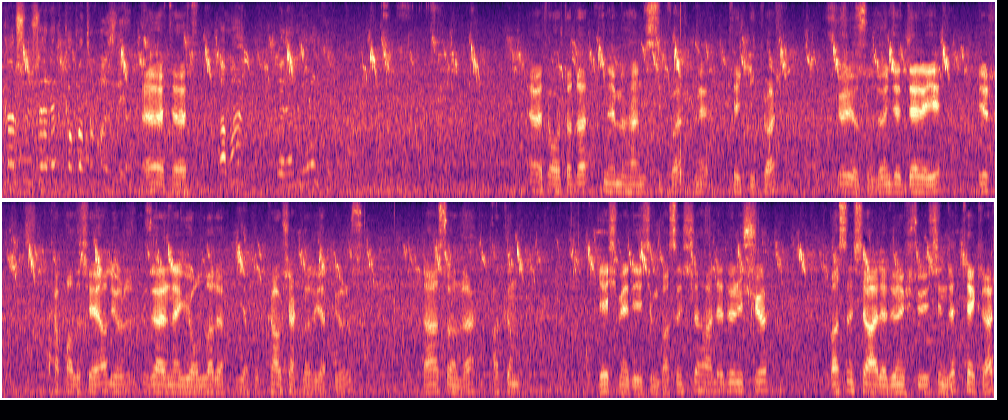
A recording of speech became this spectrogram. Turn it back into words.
Akarsu üzerleri kapatılmaz diye. Evet, evet. Ama önemli değil ki. Evet ortada ne mühendislik var ne teknik var. Görüyorsunuz önce dereyi bir kapalı şeye alıyoruz. Üzerine yolları yapıp kavşakları yapıyoruz. Daha sonra akım geçmediği için basınçlı hale dönüşüyor. Basınçlı hale dönüştüğü için de tekrar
